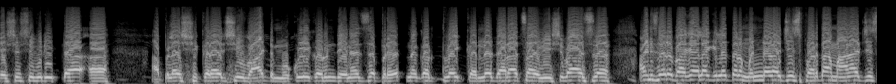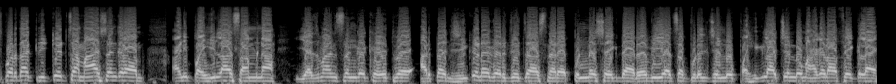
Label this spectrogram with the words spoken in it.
यशस्वीरित्या आपल्या शिखराची वाट मोकळी करून देण्याचा प्रयत्न करतोय. कर्णधाराचा विश्वास. आणि जर बघायला गेलं तर मंडळाची स्पर्धा मानाची स्पर्धा क्रिकेटचा महासंग्राम आणि पहिला सामना यजमान संघ खेळतोय. अर्थात जिंकणं गरजेचं असणार आहे. पुन्हा एकदा रवी याचा पुढील चेंडू पहिला चेंडू महागडा फेकलाय.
